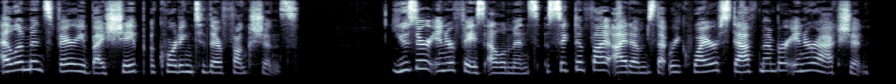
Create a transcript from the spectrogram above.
Elements vary by shape according to their functions. User interface elements signify items that require staff member interaction,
